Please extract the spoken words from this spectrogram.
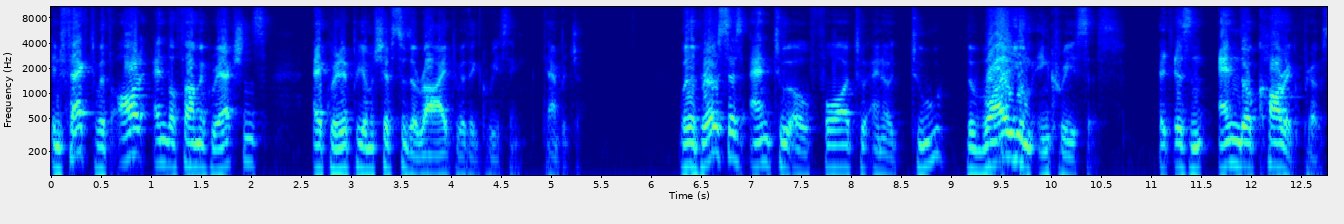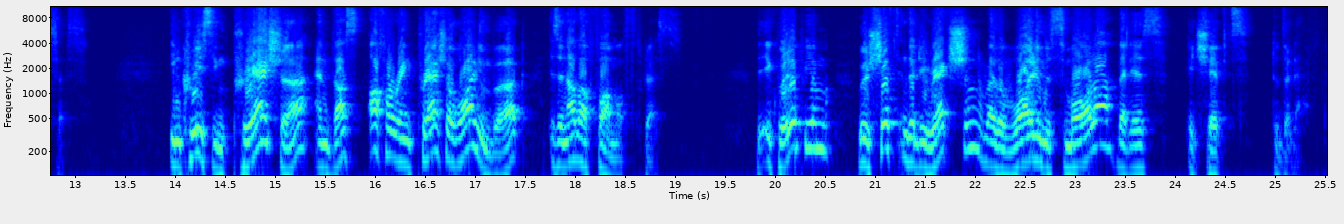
In fact, with all endothermic reactions, equilibrium shifts to the right with increasing temperature. With the process N2O4 to NO2, the volume increases. It is an endochoric process. Increasing pressure and thus offering pressure volume work is another form of stress. The equilibrium will shift in the direction where the volume is smaller, that is, it shifts to the left.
